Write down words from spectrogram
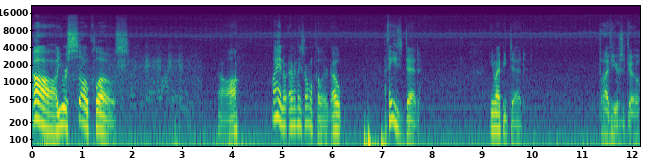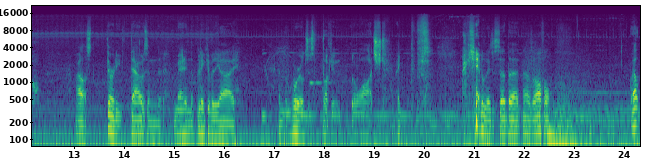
Oh, you were so close. Aw. Oh, hey, no, everything's normal colored. Oh, I think he's dead. He might be dead. Five years ago, I lost 30,000 men in the blink of the eye. And the world just fucking watched. I, I can't believe I just said that. That was awful. Well,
